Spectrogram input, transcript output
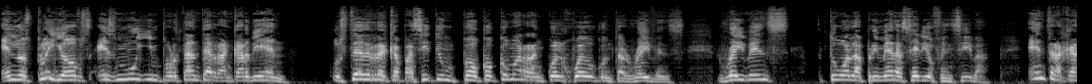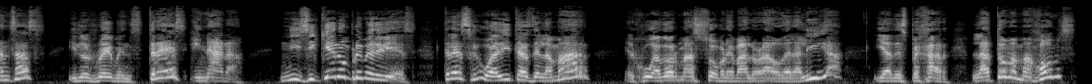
En los playoffs es muy importante arrancar bien. Usted recapacite un poco cómo arrancó el juego contra Ravens. Ravens tuvo la primera serie ofensiva. Entra Kansas y los Ravens, tres y nada. Ni siquiera un primero y diez. Tres jugaditas de la mar, el jugador más sobrevalorado de la liga, y a despejar. La toma Mahomes,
